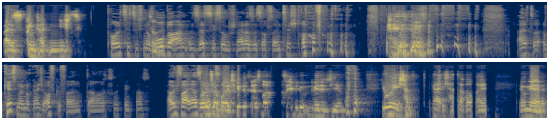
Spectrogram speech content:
Weil das bringt halt nichts. Paul zieht sich eine So. Robe an und setzt sich so im Schneidersitz auf seinen Tisch drauf. Alter, okay, ist mir noch gar nicht aufgefallen damals. Okay, krass. Aber ich war eher so. Boy, ich will jetzt erstmal 10 Minuten meditieren. Junge, ich hatte, ja, ich hatte auch einen, Junge,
